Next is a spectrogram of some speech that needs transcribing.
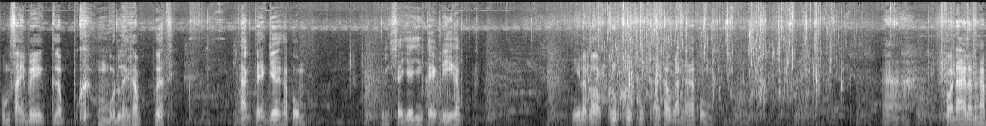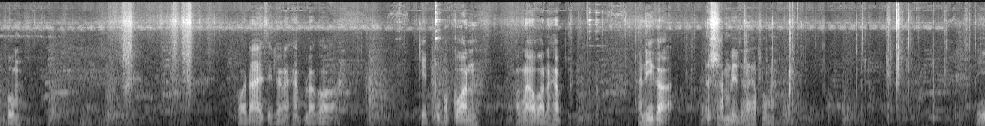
ผมใส่ไปเกือบหมดเลยครับ เพื่อลากแตกเยอะครับผม ยิ่งใส่เยอะยิ่งแตกดีครับ นี่แล้วก็คลุกคลุกคลุกให้เข้ากันนะครับผม อ่า พอได้แล้วนะครับผม พอได้เสร็จแล้วนะครับเราก็เก็บอุปกรณ์ของเราก่อนนะครับ อันนี้ก็สำเร็จแล้วนะครับผม นี่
